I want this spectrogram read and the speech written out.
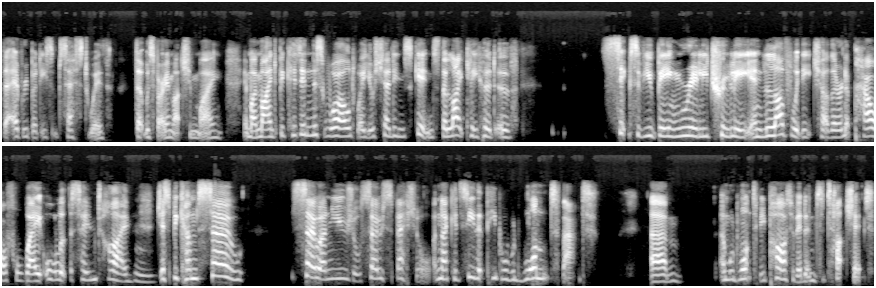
that everybody's obsessed with. That was very much in my in my mind because in this world where you're shedding skins, the likelihood of six of you being really truly in love with each other in a powerful way all at the same time Hmm. just becomes so so unusual so special. And i could see that people would want that um and would want to be part of it and to touch it.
